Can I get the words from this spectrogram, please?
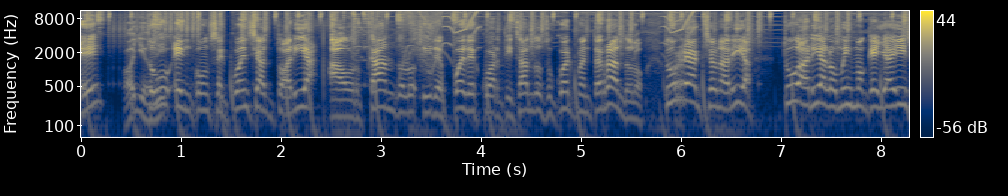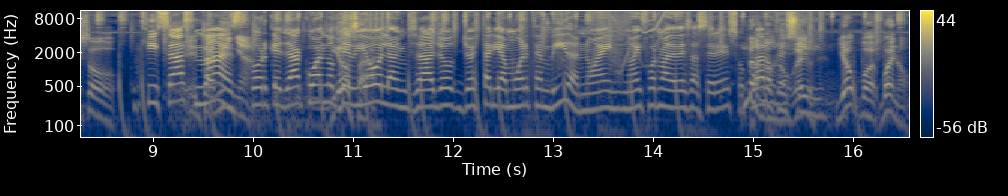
¿Eh? Oye, tú oye. en consecuencia actuarías ahorcándolo y después descuartizando su cuerpo, enterrándolo. Tú reaccionarías, tú harías lo mismo que ella hizo. Quizás Esta más, niña. porque ya cuando te violan, ya yo, yo estaría muerta en vida. No hay, no hay forma de deshacer eso. No, claro no, que no, sí. eh, Yo, bu- bueno,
